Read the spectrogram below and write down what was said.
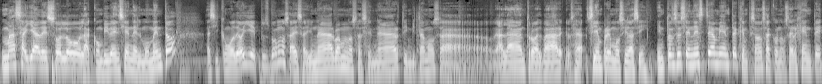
más allá de solo la convivencia en el momento. Así como de, oye, pues vamos a desayunar, vámonos a cenar, te invitamos a- al antro, al bar, o sea, siempre hemos ido así. Entonces, en este ambiente que empezamos a conocer gente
